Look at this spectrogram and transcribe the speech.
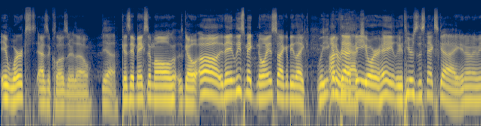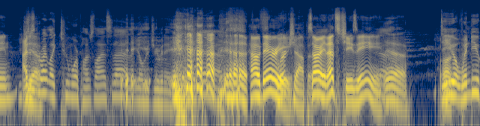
It works as a closer though. Yeah. because it makes them all go, oh, they at least make noise, so I can be like, Well, you get I'm a Thad B, reaction. or hey, l- here's this next guy. You know what I mean? You I just just need to Yeah. write like two more punchlines to that, and then you'll rejuvenate. You'll be like, yeah. yeah. how dare he? Workshop it. Sorry, Yeah. that's cheesy. Yeah. Yeah. Do Well, you? When do you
